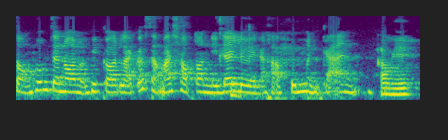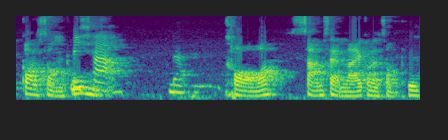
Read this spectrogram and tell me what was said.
สองทุ่มจะนอนเหมือนพี่ก๊อตละก็สามารถช็อปตอนนี้ได้เลยนะคะ คุ้มเหมือนกันเอางี้ก่อนสองมีทุ่มชาได้ขอสามแสนไลค์ก่อนสองทุ่ม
